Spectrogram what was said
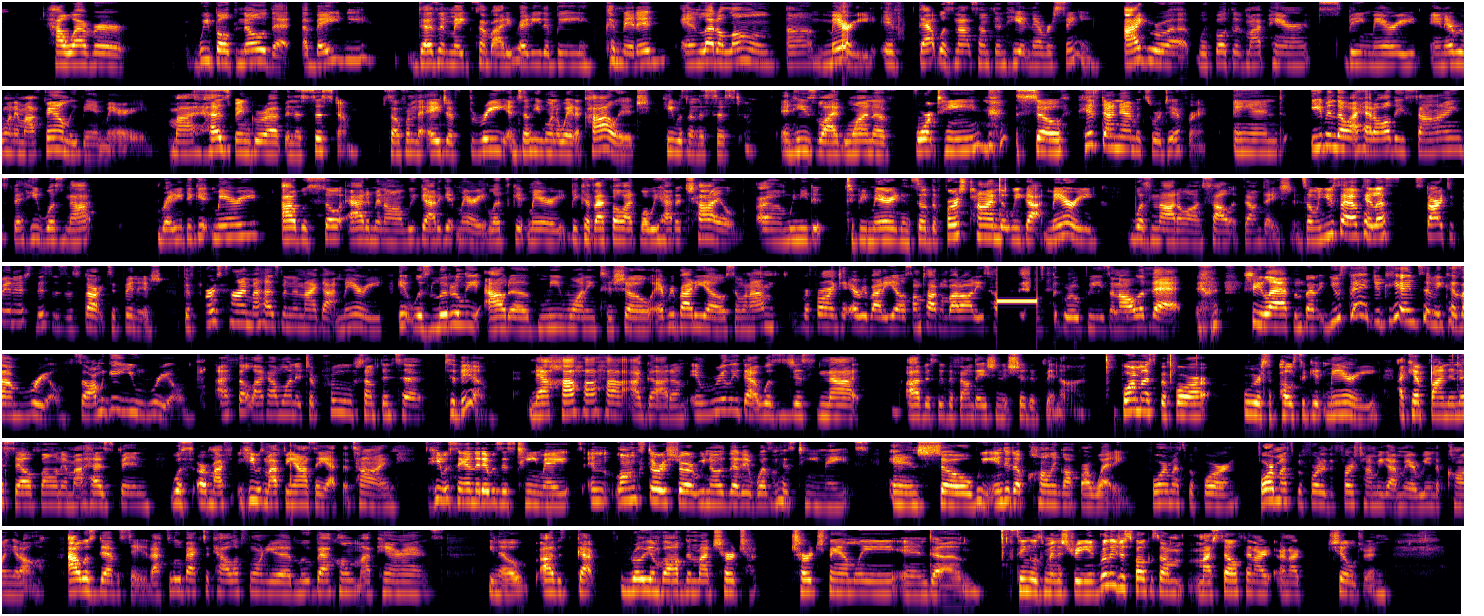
However, we both know that a baby doesn't make somebody ready to be committed and let alone um, married if that was not something he had never seen. I grew up with both of my parents being married and everyone in my family being married. My husband grew up in the system. So from the age of three until he went away to college, he was in the system and he's like one of 14. so his dynamics were different. And even though I had all these signs that he was not ready to get married, I was so adamant on we got to get married. Let's get married because I felt like, well, we had a child. Um, we needed to be married. And so the first time that we got married was not on solid foundation. So when you say, okay, let's start to finish, this is a start to finish. The first time my husband and I got married, it was literally out of me wanting to show everybody else. And when I'm referring to everybody else, I'm talking about all these the groupies and all of that. she laughing, but you said you came to me because I'm real. So I'm gonna get you real. I felt like I wanted to prove something to to them. Now, ha ha ha, I got them. And really that was just not obviously the foundation it should have been on. Four months before we were supposed to get married, I kept finding a cell phone, and my husband was, or my, he was my fiance at the time. He was saying that it was his teammates. And long story short, we know that it wasn't his teammates. And so we ended up calling off our wedding four months before, four months before the first time we got married, we ended up calling it off. I was devastated. I flew back to California, moved back home with my parents. You know, I was got really involved in my church church family and um, singles ministry and really just focus on myself and our and our children.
